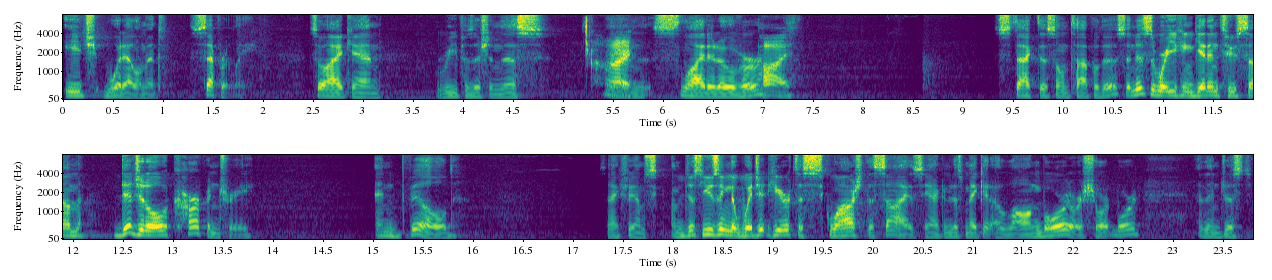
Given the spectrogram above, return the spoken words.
each wood element separately. So I can reposition this Hi. and slide it over Hi. stack this on top of this. And this is where you can get into some digital carpentry and build. So actually, I'm, I'm just using the widget here to squash the size. See, I can just make it a long board or a short board and then just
